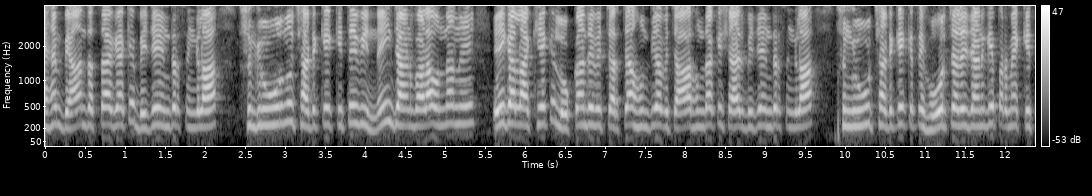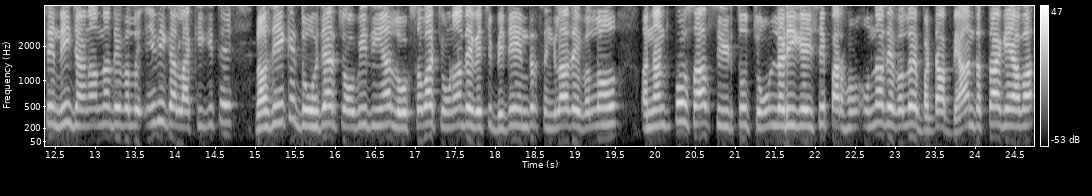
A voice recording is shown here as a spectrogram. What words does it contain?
ਅਹਿਮ ਬਿਆਨ ਦਿੱਤਾ ਗਿਆ ਕਿ ਵਿਜੇ ਇੰਦਰ ਸਿੰਗਲਾ ਸੰਗਰੂਰ ਨੂੰ ਛੱਡ ਕੇ ਕਿਤੇ ਵੀ ਨਹੀਂ ਜਾਣ ਵਾਲਾ। ਉਹਨਾਂ ਨੇ ਇਹ ਗੱਲ ਆਖੀ ਹੈ ਕਿ ਲੋਕਾਂ ਦੇ ਵਿੱਚ ਚਰਚਾ ਹੁੰਦੀ ਆ, ਵਿਚਾਰ ਹੁੰਦਾ ਕਿ ਸ਼ਾਇਦ ਵਿਜੇ ਇੰਦਰ ਸਿੰਗਲਾ ਸੰਗਰੂਰ ਛੱਡ ਕੇ ਕਿਤੇ ਹੋਰ ਚਲੇ ਜਾਣਗੇ, ਪਰ ਮੈਂ ਕਿਤੇ ਨਹੀਂ ਜਾਣਾ। ਉਹਨਾਂ ਦੇ ਵੱਲੋਂ ਇਹ ਵੀ ਗੱਲ ਆਖੀ ਕਿ ਤੇ ਦੱਸਦੇ ਕਿ 2024 ਦੀਆਂ ਲੋਕ ਸਭਾ ਚੋਣਾਂ ਦੇ ਵਿੱਚ ਵਿਜੇ ਇੰਦਰ ਸਿੰਗਲਾ ਦੇ ਵੱਲੋਂ ਅਨੰਦਪੁਰ ਸਾਹਿਬ ਸੀਟ ਤੋਂ ਚੋਣ ਲੜੀ ਗਈ ਸੀ, ਪਰ ਹੁਣ ਉਹਨਾਂ ਦੇ ਵੱਲੋਂ ਇਹ ਵੱਡਾ ਬਿਆਨ ਦਿੱਤਾ ਗਿਆ ਵਾ।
